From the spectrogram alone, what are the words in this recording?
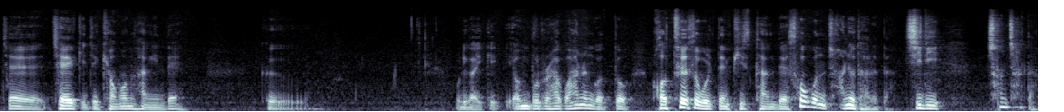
제, 제 이제 경험상인데 그 우리가 이렇게 연부를 하고 하는 것도 겉에서 볼 땐 비슷한데 속은 전혀 다르다. 질이 천차다.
